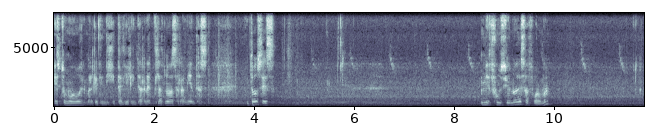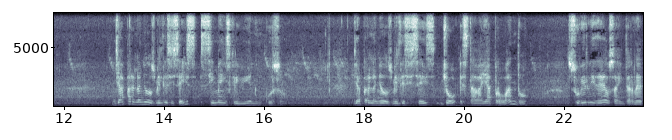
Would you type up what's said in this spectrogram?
esto nuevo del marketing digital y el Internet, las nuevas herramientas. Entonces, me funcionó de esa forma. Ya para el año 2016 sí me inscribí en un curso. Ya para el año 2016 yo estaba ya probando subir videos a internet,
